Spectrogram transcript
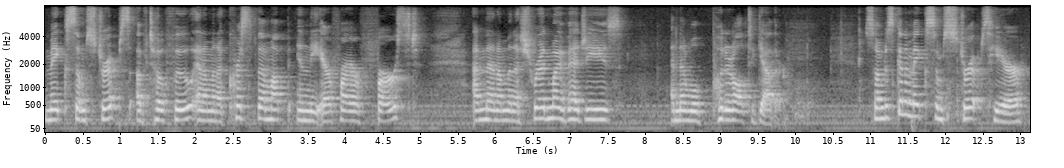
make some strips of tofu and I'm gonna crisp them up in the air fryer first. And then I'm gonna shred my veggies and then we'll put it all together. So I'm just gonna make some strips here.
